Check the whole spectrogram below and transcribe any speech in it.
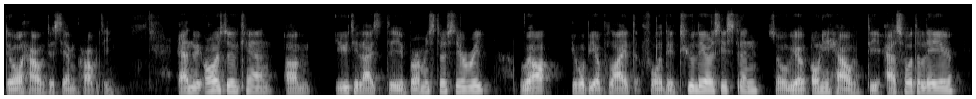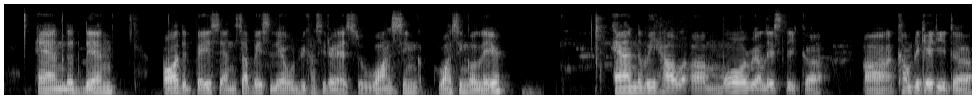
they all have the same property. And we also can um, utilize the Burmister theory. Well, it will be applied for the two-layer system. So we only have the asphalt layer, and then all the base and subbase layer would be considered as one, sing one single layer. And we have a more realistic, uh, uh, complicated uh,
